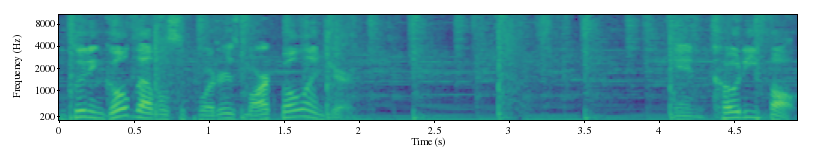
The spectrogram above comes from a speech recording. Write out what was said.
including gold level supporters Mark Bollinger and Cody Falk.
